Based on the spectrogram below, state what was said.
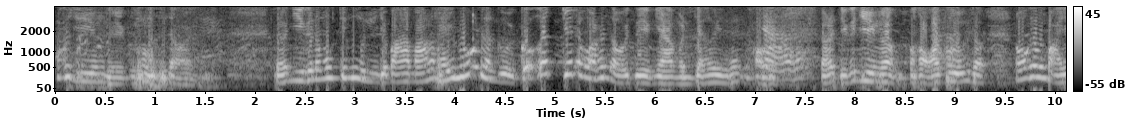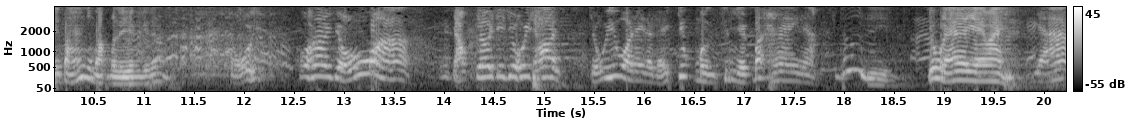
Có duyên thiệt luôn trời tự nhiên cái nó muốn chứng minh cho ba má nó thấy nó là người có ích chứ nó qua nó đòi tiền nhà mình chơi vậy đó. Dạ. Rồi, rồi nó chuyện có duyên không? Họ thương sao? Nó cái bài cho tán cho mặt mày liền vậy đó. Trời ơi, có hai vũ quá à. Chọc chơi cho vui thôi. Chủ yếu qua đây là để chúc mừng sinh nhật bác hai nè. Thứ gì? Chú lẹ là về mày. Dạ,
